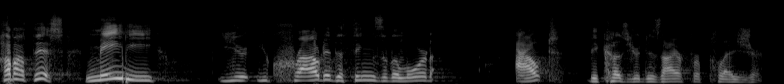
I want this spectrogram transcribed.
How about this? Maybe you, you crowded the things of the Lord out because your desire for pleasure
